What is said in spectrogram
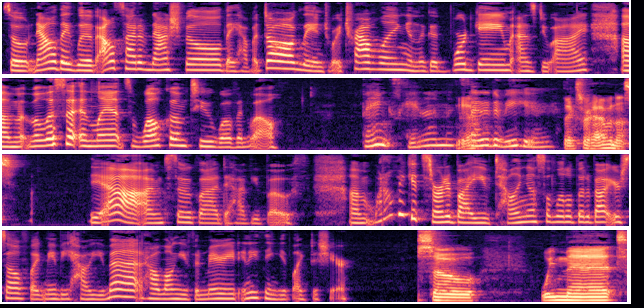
So now they live outside of Nashville. They have a dog. They enjoy traveling and the good board game, as do I. Um, Melissa and Lance, welcome to Woven Well. Thanks, Caitlin. Excited yeah. to be here. Thanks for having us. Yeah, I'm so glad to have you both. Um, why don't we get started by you telling us a little bit about yourself, like maybe how you met, how long you've been married, anything you'd like to share? So, we met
